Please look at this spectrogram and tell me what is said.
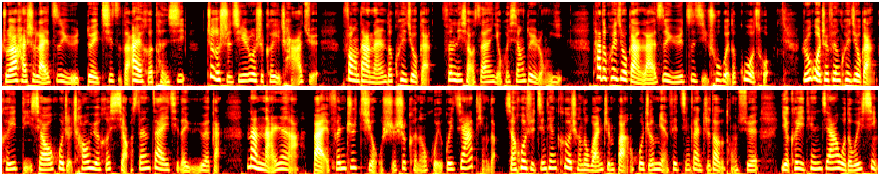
主要还是来自于对妻子的爱和疼惜。这个时期若是可以察觉，放大男人的愧疚感，分离小三也会相对容易。他的愧疚感来自于自己出轨的过错，如果这份愧疚感可以抵消或者超越和小三在一起的愉悦感，那男人啊，百分之九十是可能回归家庭的。想获取今天课程的完整版或者免费情感指导的同学，也可以添加我的微信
